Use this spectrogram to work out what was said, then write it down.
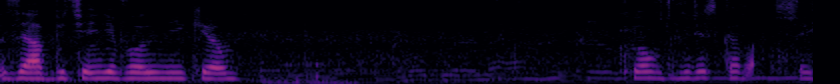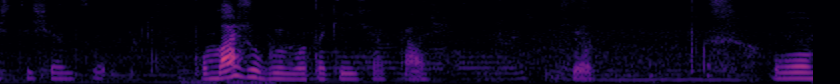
za bycie niewolnikiem. Krow 26 tysięcy. Pomarzyłbym o takiej jakaś się. O.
